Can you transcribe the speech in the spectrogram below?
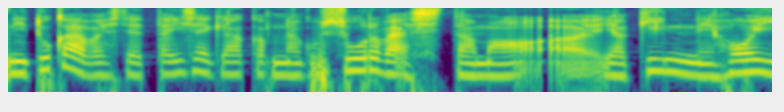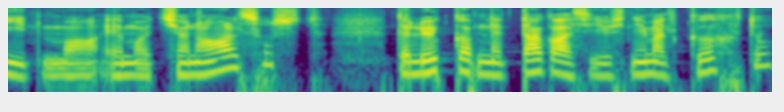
nii tugevasti, et ta isegi hakkab nagu survestama ja kinni hoidma emotsionaalsust, ta lükkab need tagasi just nimelt kõhtu,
